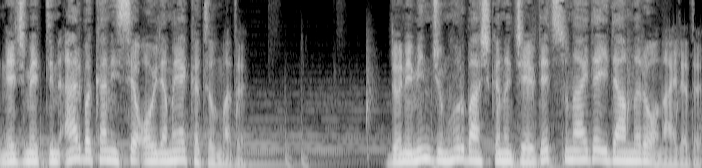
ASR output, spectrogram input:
Necmettin Erbakan ise oylamaya katılmadı. Dönemin Cumhurbaşkanı Cevdet Sunay da idamları onayladı.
